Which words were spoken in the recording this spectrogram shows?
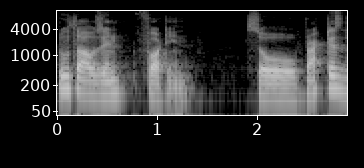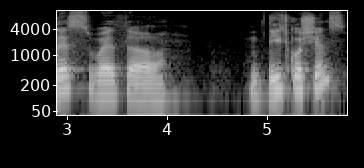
2014 so practice this with uh, these questions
